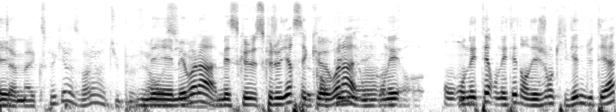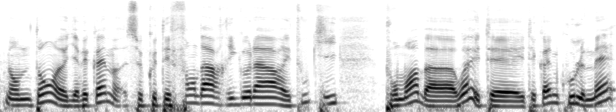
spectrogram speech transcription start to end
Mais- t'as Max Pécasse, voilà, tu peux faire mais, aussi, mais euh, voilà, mais ce que, ce que je veux dire, c'est que voilà, on, on est, on, on était, on était dans des gens qui viennent du théâtre, mais en même temps, euh, il y avait quand même ce côté fandard, rigolard et tout qui, pour moi, bah ouais, était, était quand même cool. Mais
